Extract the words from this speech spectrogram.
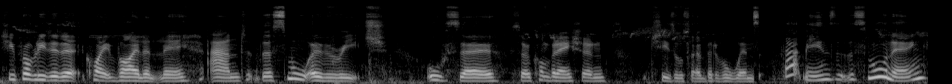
she probably did it quite violently and the small overreach also, so a combination, she's also a bit of a wimp. That means that this morning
